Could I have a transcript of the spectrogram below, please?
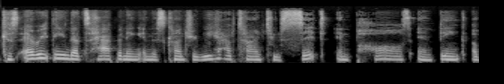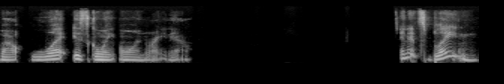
because everything that's happening in this country, we have time to sit and pause and think about what is going on right now. And it's blatant,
